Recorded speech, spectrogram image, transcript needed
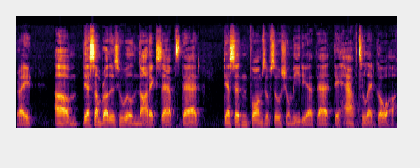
right? Um, there are some brothers who will not accept that there are certain forms of social media that they have to let go of.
